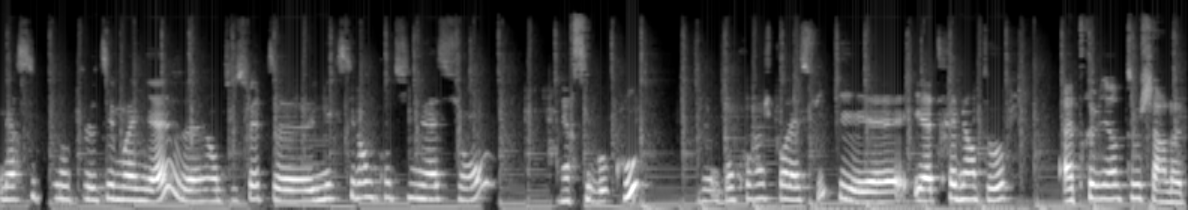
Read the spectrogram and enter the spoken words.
merci pour ce témoignage. On te souhaite euh, une excellente continuation. Merci beaucoup. Bon courage pour la suite et, et à très bientôt. À très bientôt Charlotte.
